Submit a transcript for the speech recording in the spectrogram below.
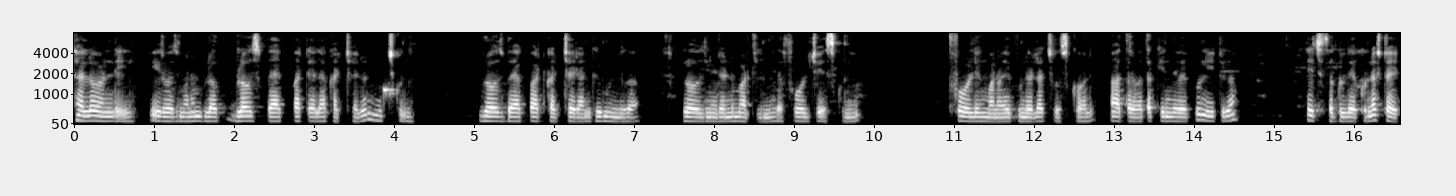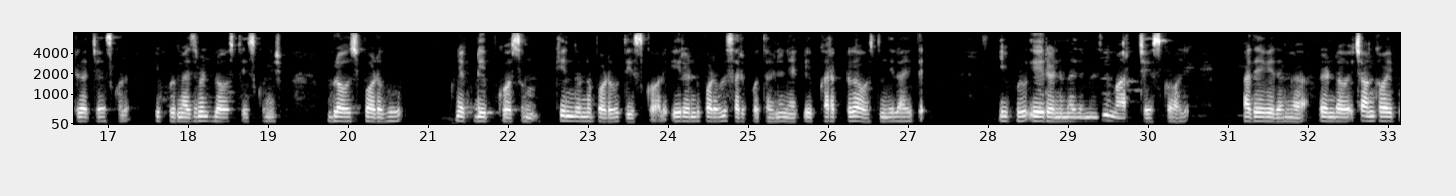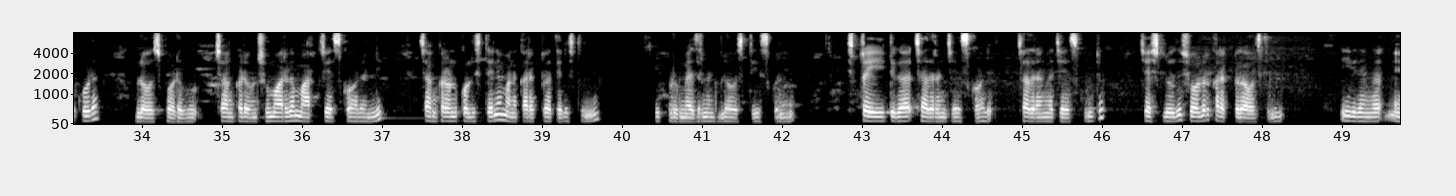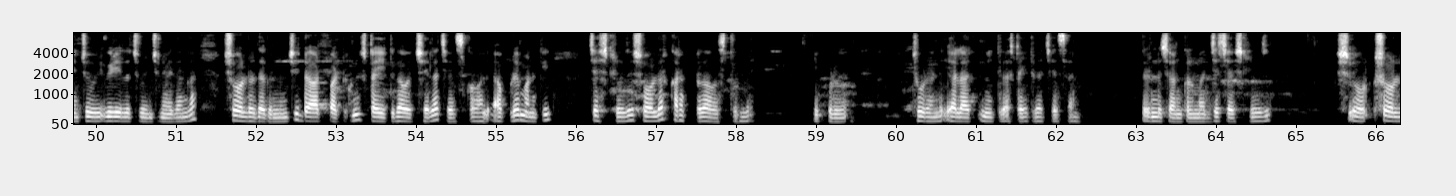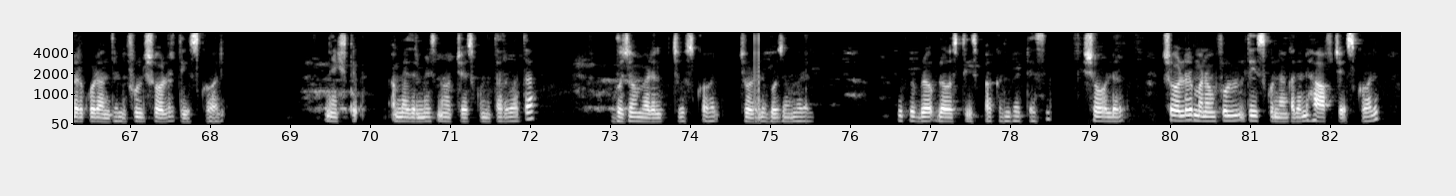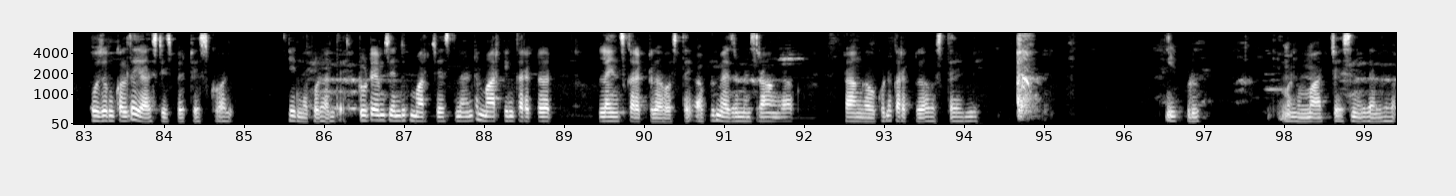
Hello అండి. ఈరోజు మనం బ్లౌ బ్లౌజ్ బ్యాక్ పార్ట్ ఎలా కట్ చేయాలో నేర్చుకుందాం. బ్లౌజ్ బ్యాక్ పార్ట్ కట్ చేయడానికి ముందుగా బ్లౌజ్ని రెండు మడతల మీద ఫోల్డ్ చేసుకుని ఫోల్డింగ్ మన వైపు ఉండేలా చూసుకోవాలి. ఆ తర్వాత కింద వైపు నీట్గా హెచ్చు తగ్గులు లేకుండా స్ట్రైట్గా చేసుకోవాలి. ఇప్పుడు మెజర్మెంట్ బ్లౌజ్ తీసుకుని బ్లౌజ్ పొడవు నెక్ డీప్ కోసం కింద ఉన్న పొడవు తీసుకోవాలి. ఈ రెండు పొడవులు సరిపోతాయని నెక్ డీప్ కరెక్ట్గా వస్తుంది ఇలా అయితే. ఇప్పుడు ఈ రెండు మెజర్మెంట్స్ని మార్క్ చేసుకోవాలి. అదేవిధంగా రెండవ చంక వైపు కూడా బ్లౌజ్ పొడవు చంక డౌన్ సుమారుగా మార్క్ చేసుకోవాలండి. చంక రౌండ్ కొలిస్తేనే మనకు కరెక్ట్గా తెలుస్తుంది. ఇప్పుడు మెజర్మెంట్ బ్లౌజ్ తీసుకుని స్ట్రైట్గా చదరం చేసుకోవాలి. చదరంగా చేసుకుంటే చెస్ట్ లూజ్ షోల్డర్ కరెక్ట్గా వస్తుంది. ఈ విధంగా నేను చూ వీడియోలో చూపించిన విధంగా షోల్డర్ దగ్గర నుంచి డాట్ పట్టుకుని స్ట్రైట్గా వచ్చేలా చేసుకోవాలి. అప్పుడే మనకి చెస్ట్ లూజ్ షోల్డర్ కరెక్ట్గా వస్తుంది. ఇప్పుడు చూడండి ఎలా నీట్గా స్ట్రైట్గా చేశాను. రెండు చంకల మధ్య చెస్ట్ లూజ్ షో షోల్డర్ కూడా అంతండి ఫుల్ షోల్డర్ తీసుకోవాలి. నెక్స్ట్ ఆ మెజర్మెంట్స్ నోట్ చేసుకున్న తర్వాత భుజం వెడల్పు చూసుకోవాలి. చూడండి భుజం వెడల్పు. ఇప్పుడు బ్లౌజ్ తీసి పక్కన పెట్టేసి షోల్డర్ షోల్డర్ మనం ఫుల్ తీసుకున్నాం కదండి హాఫ్ చేసుకోవాలి. భుజం కొలత యాస్ తీసి పెట్టేసుకోవాలి. కింద కూడా అంతే. టూ టైమ్స్ ఎందుకు మార్క్ చేస్తున్నా అంటే మార్కింగ్ కరెక్ట్గా లైన్స్ కరెక్ట్గా వస్తాయి. అప్పుడు మెజర్మెంట్స్ రాంగ్ రాంగ్ అవ్వకుండా కరెక్ట్గా వస్తాయండి. ఇప్పుడు మనం మార్క్ చేసిన విధంగా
